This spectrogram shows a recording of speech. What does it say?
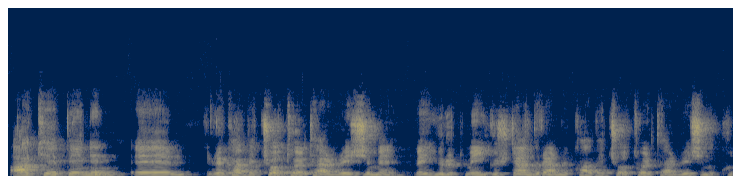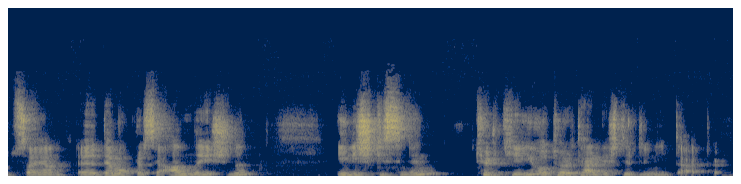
AKP'nin e, rekabetçi otoriter rejimi ve yürütmeyi güçlendiren rekabetçi otoriter rejimi kutsayan e, demokrasi anlayışının ilişkisinin Türkiye'yi otoriterleştirdiğini iddia ediyorum.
